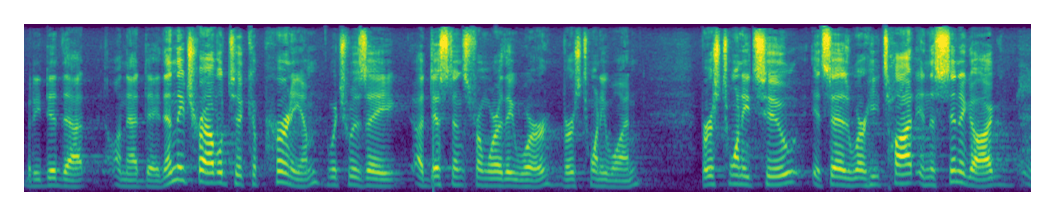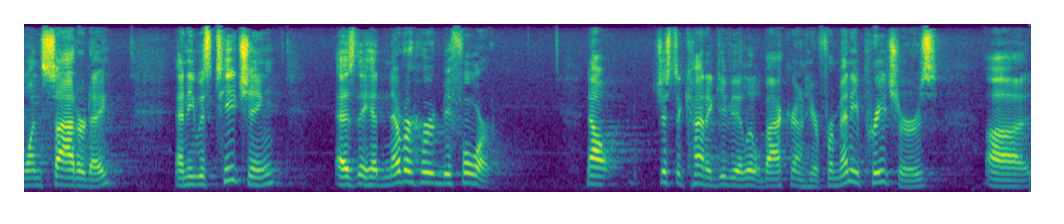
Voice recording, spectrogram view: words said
But he did that on that day. Then they traveled to Capernaum, which was a, a distance from where they were, verse 21. Verse 22, it says, where he taught in the synagogue one Saturday, and he was teaching, as they had never heard before. Now, just to kind of give you a little background here, for many preachers, uh,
